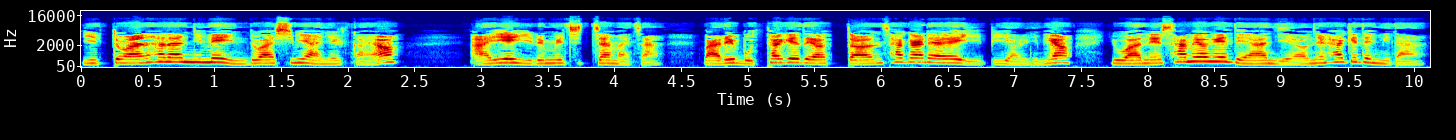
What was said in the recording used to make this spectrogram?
이 또한 하나님의 인도하심이 아닐까요? 아이의 이름을 짓자마자 말을 못하게 되었던 사가랴의 입이 열리며 요한의 사명에 대한 예언을 하게 됩니다.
